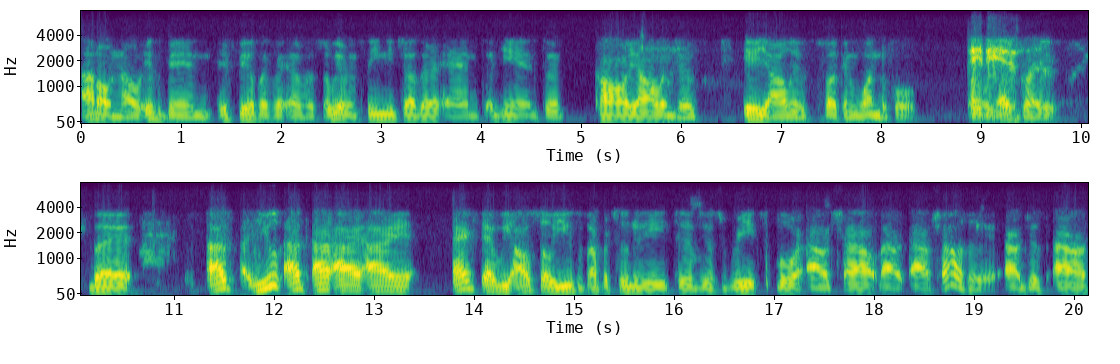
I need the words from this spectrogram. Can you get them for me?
I don't know. It's been it feels like forever. So we haven't seen each other, and again to call y'all and just hear y'all is fucking wonderful. So that's great. But I you I I I, I ask that we also use this opportunity to just re-explore our child our, our childhood, our just our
